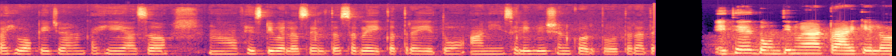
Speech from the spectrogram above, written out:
काही ऑकेजन काही असं फेस्टिवल असेल तर सगळे एकत्र येतो आणि सेलिब्रेशन करतो. तर आता इथे दोन तीन वेळा ट्राय केलं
